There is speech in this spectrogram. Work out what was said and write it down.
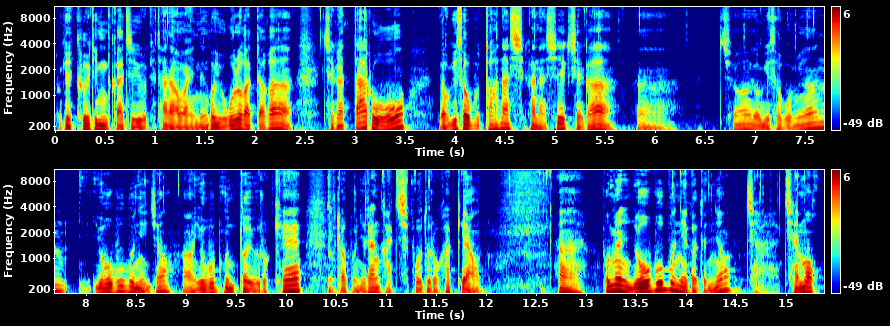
이렇게 그림까지 이렇게 다 나와 있는 거 요거를 갖다가 제가 따로 여기서부터 하나씩 하나씩 제가 어, 저 여기서 보면 요 부분이죠. 어, 요 부분도 이렇게 여러분이랑 같이 보도록 할게요. 아, 보면 요 부분이거든요. 자, 제목.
